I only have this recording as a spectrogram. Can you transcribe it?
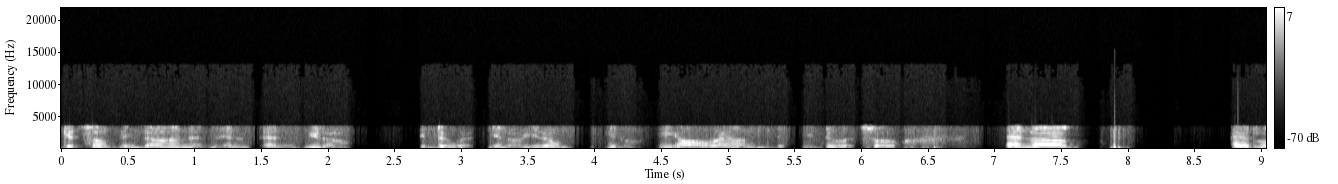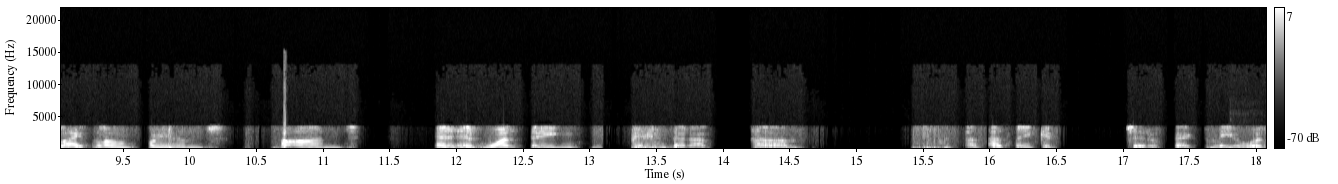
get something done, and and and you know, you do it. You know, you don't you know hee haw around. You, do it. So, and um, I had lifelong friends, bonds, and and one thing that I um, I think it said affected me was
